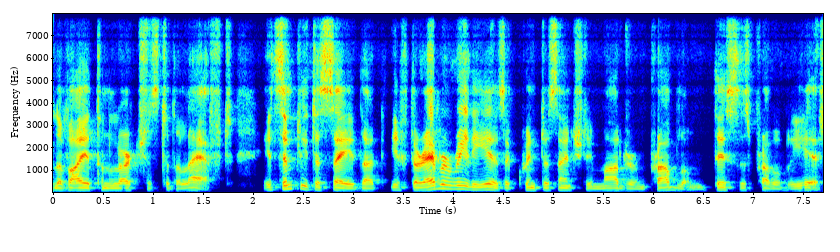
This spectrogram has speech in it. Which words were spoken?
Leviathan lurches to the left. It's simply to say that if there ever really is a quintessentially modern problem, this is probably it,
